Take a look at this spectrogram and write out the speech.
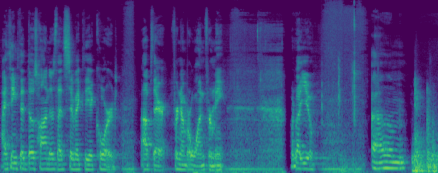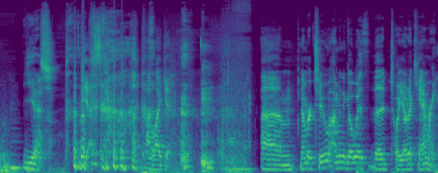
I think that those Hondas, that Civic, the Accord, up there for number one for me. What about you? Um. Yes. Yes, I like it. Um, number two, I'm gonna go with the Toyota Camry.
